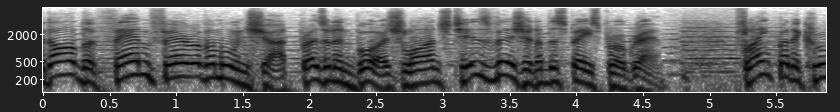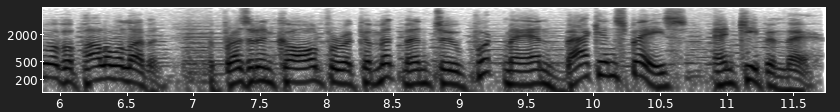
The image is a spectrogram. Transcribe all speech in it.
With all the fanfare of a moonshot, President Bush launched his vision of the space program. Flanked by the crew of Apollo 11, the president called for a commitment to put man back in space and keep him there.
